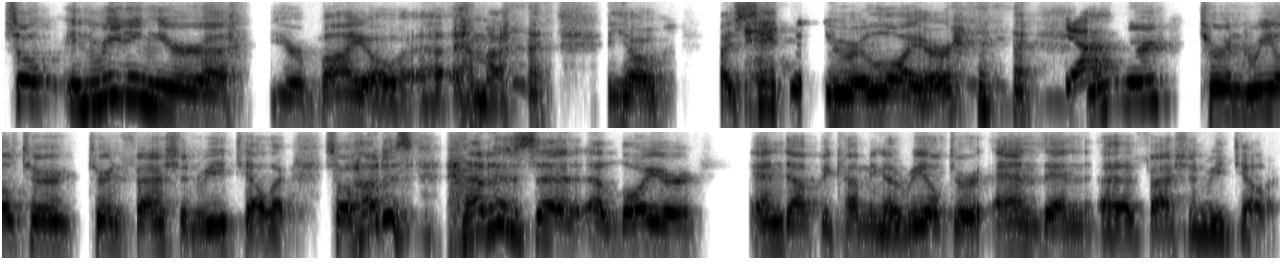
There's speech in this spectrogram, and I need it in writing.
So, in reading your uh, your bio, uh, Emma, you know, I see you're a lawyer, yeah. lawyer turned realtor turned fashion retailer. So how does how does a, a, lawyer end up becoming a realtor and then a fashion retailer?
